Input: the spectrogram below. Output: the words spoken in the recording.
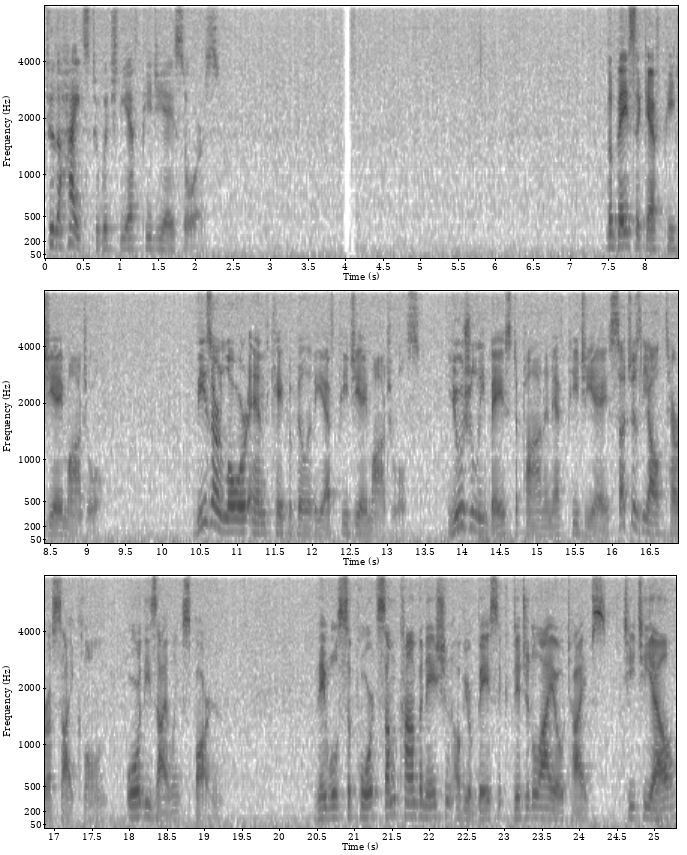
to the heights to which the FPGA soars. The basic FPGA module. These are lower end capability FPGA modules, usually based upon an FPGA such as the Altera Cyclone or the Xilinx Spartan. They will support some combination of your basic digital I.O. types, TTL,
